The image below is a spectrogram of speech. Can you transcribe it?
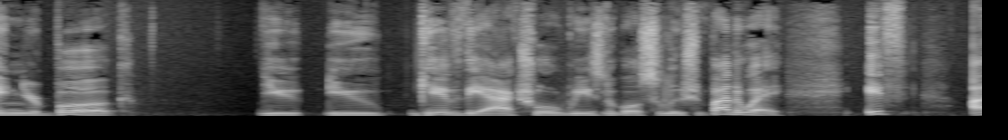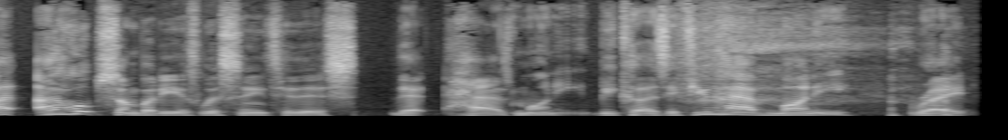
in your book, you you give the actual reasonable solution. By the way, if I, I hope somebody is listening to this that has money because if you have money, right,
